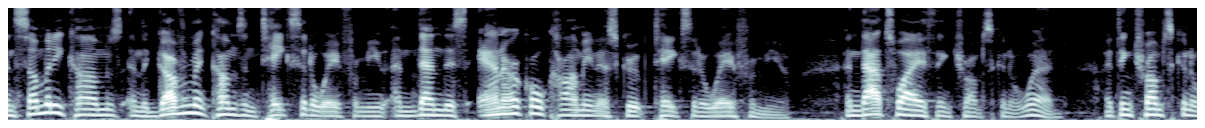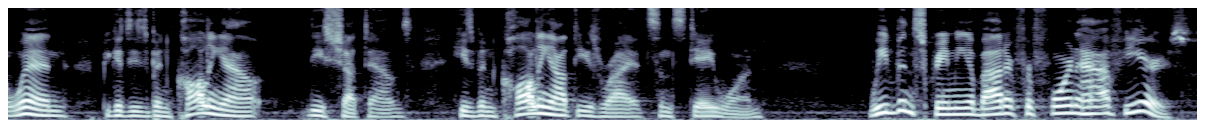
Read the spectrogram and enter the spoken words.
And somebody comes and the government comes and takes it away from you, and then this anarcho communist group takes it away from you. And that's why I think Trump's going to win. I think Trump's going to win because he's been calling out these shutdowns. He's been calling out these riots since day one. We've been screaming about it for four and a half years.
